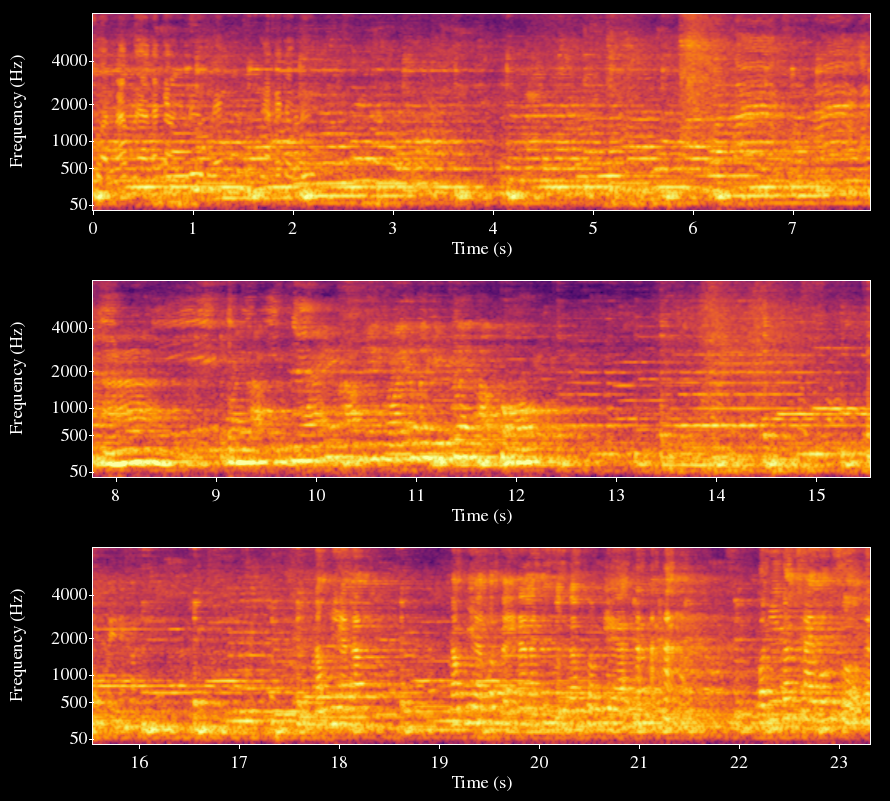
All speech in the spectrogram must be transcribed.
ส่วนนะเผื่อเขาจะลืมเลยเผื่อเขาจะลืมอ่าสวยครับน้อยครับน้อยก็ยิ้มด้วยครับผมน้องเบียร์ครับ น้องเบียร์คนไหนน่ารักที่สุดครับน้องเบียร์คนนี้ต้องชายผมโสดนะ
